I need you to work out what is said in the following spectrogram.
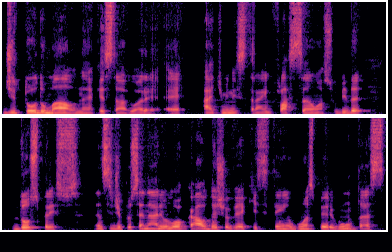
de todo mal. Né? A questão agora é, é administrar a inflação, a subida dos preços. Antes de ir para o cenário local, deixa eu ver aqui se tem algumas perguntas.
